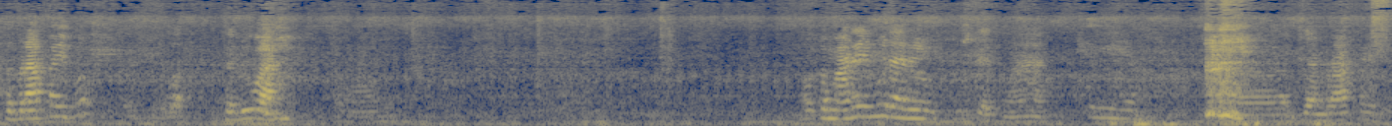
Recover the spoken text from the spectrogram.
anak keberapa ibu? Kedua. Oh kemarin ibu dari puskesmas. Iya. Eh, jam berapa ibu?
